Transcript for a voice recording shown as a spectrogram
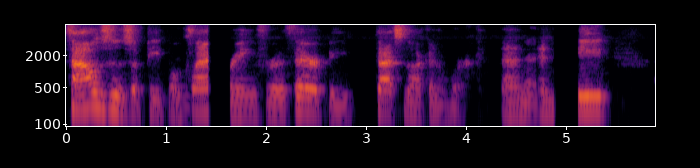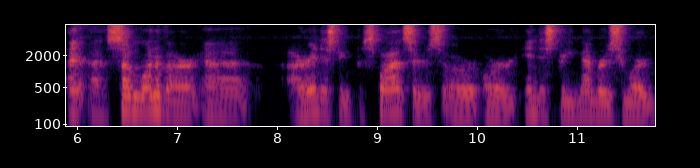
thousands of people mm-hmm. clamoring for a therapy that's not going to work. And, right. and need uh, uh, some one of our uh, our industry sponsors or, or industry members who are,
